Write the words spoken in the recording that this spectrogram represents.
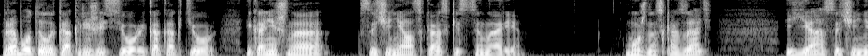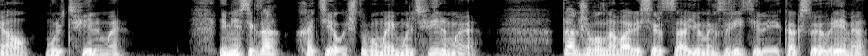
Работал и как режиссер, и как актер, и, конечно, сочинял сказки-сценарии. Можно сказать, я сочинял мультфильмы. И мне всегда хотелось, чтобы мои мультфильмы также волновали сердца юных зрителей, как в свое время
